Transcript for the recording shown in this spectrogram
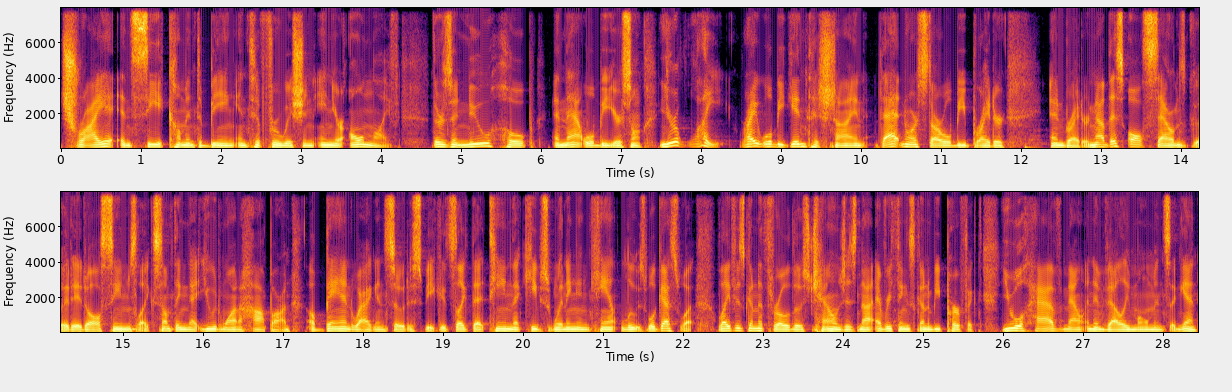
try it and see it come into being, into fruition in your own life. There's a new hope, and that will be your song. Your light, right, will begin to shine. That North Star will be brighter and brighter. Now, this all sounds good. It all seems like something that you would want to hop on, a bandwagon, so to speak. It's like that team that keeps winning and can't lose. Well, guess what? Life is going to throw those challenges. Not everything's going to be perfect. You will have mountain and valley moments again.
